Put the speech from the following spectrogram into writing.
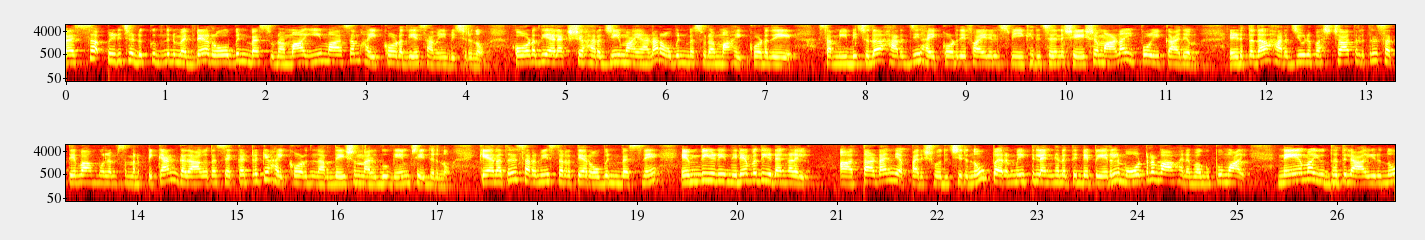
ബസ് പിടിച്ചെടുക്കുന്നതിനുമെതിരെ റോബിൻ ബസ് ഉടമ ഈ മാസം ഹൈക്കോടതിയെ സമീപിച്ചിരുന്നു. കോടതി അലക്ഷ്യ ഹർജിയുമായാണ് റോബിൻ ബസ് ഉടമ ഹൈക്കോടതിയെ സമീപിച്ചത്. ഹർജി ഹൈക്കോടതി ഫയലിൽ സ്വീകരിച്ചതിന് ശേഷമാണ് ഇപ്പോൾ ഇക്കാര്യം എടുത്തത്. ഹർജിയുടെ പശ്ചാത്തലത്തിൽ സത്യവാങ്മൂലം സമർപ്പിക്കാൻ ഗതാഗത സെക്രട്ടറിക്ക് ഹൈക്കോടതി നിർദ്ദേശം നൽകുകയും ചെയ്തിരുന്നു. കേരളത്തിൽ സർവീസ് നടത്തിയ റോബിൻ ബസിനെ എം നിരവധി ഇടങ്ങളിൽ തടഞ്ഞ് പരിശോധിച്ചിരുന്നു. പെർമിറ്റ് ലംഘനത്തിന്റെ പേരിൽ മോട്ടോർ വാഹന വകുപ്പുമായി നിയമയുദ്ധത്തിലായിരുന്നു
